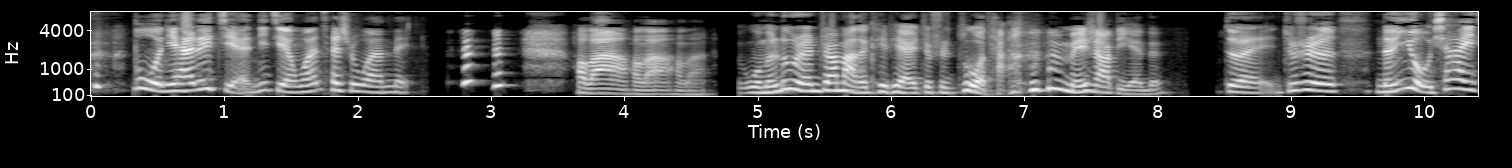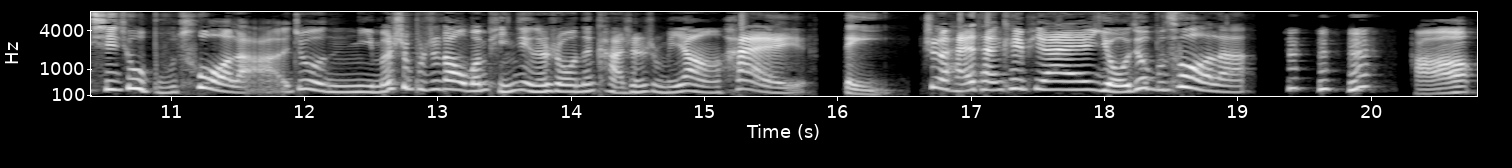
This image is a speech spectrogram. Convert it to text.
不，你还得剪，你剪完才是完美。好吧，好吧，好吧。我们路人抓马的 KPI 就是做它，没啥别的。对，就是能有下一期就不错啦。就你们是不知道我们瓶颈的时候能卡成什么样。嗨，得，这还谈 KPI，有就不错了。好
